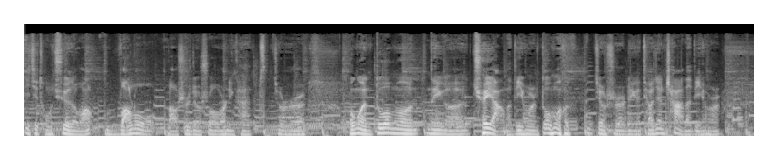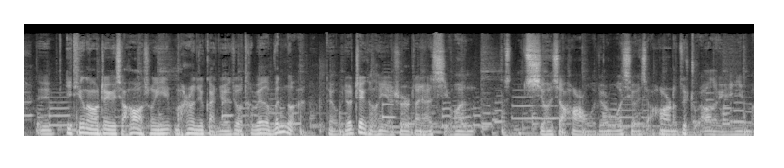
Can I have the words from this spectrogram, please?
一起同去的王王璐老师就说：“我说你看，就是甭管多么那个缺氧的地方，多么就是那个条件差的地方，一一听到这个小号声音，马上就感觉就特别的温暖。对我觉得这可能也是大家喜欢喜欢小号，我觉得我喜欢小号的最主要的原因吧。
